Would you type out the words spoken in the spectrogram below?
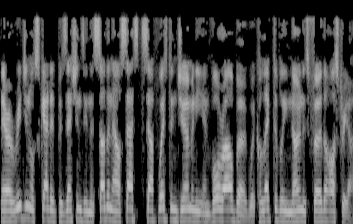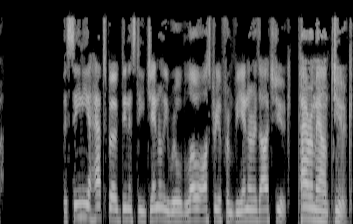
Their original scattered possessions in the southern Alsace, southwestern Germany and Vorarlberg were collectively known as Further Austria. The senior Habsburg dynasty generally ruled Lower Austria from Vienna as Archduke, paramount duke,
